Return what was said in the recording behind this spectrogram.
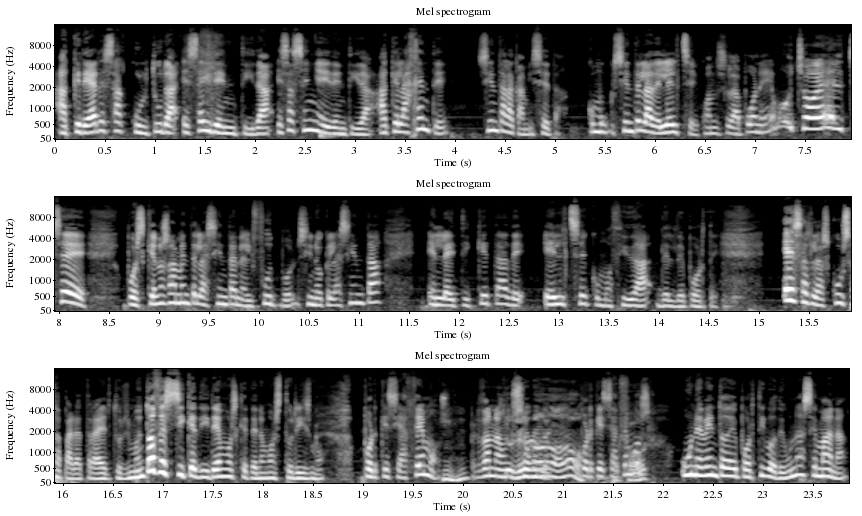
a crear esa cultura, esa identidad, esa seña de identidad, a que la gente sienta la camiseta como siente la del Elche, cuando se la pone, mucho Elche, pues que no solamente la sienta en el fútbol, sino que la sienta en la etiqueta de Elche como ciudad del deporte. Esa es la excusa para traer turismo. Entonces sí que diremos que tenemos turismo. Porque si hacemos, perdona un segundo, porque si hacemos un evento deportivo de una semana,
